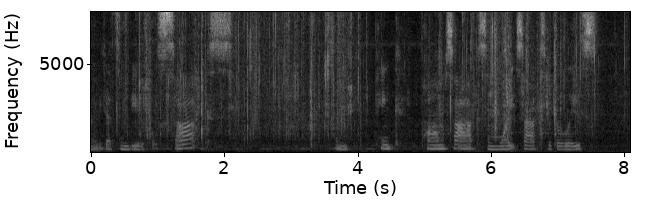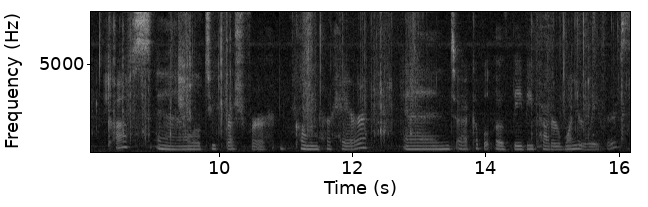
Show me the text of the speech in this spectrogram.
And we got some beautiful socks, some pink palm socks, some white socks with the lace cuffs and a little toothbrush for combing her hair and a couple of baby powder wonder wafers.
